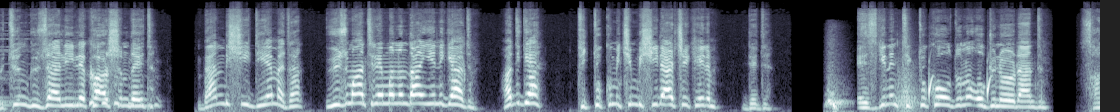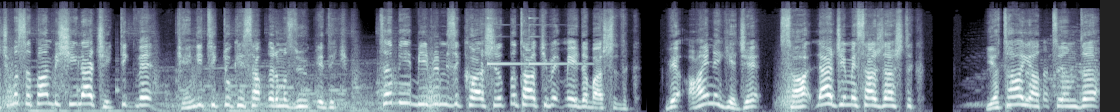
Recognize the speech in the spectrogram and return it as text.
bütün güzelliğiyle karşımdaydı. Ben bir şey diyemeden yüzme antrenmanından yeni geldim. Hadi gel. TikTok'um için bir şeyler çekelim dedi. Ezgi'nin TikTok olduğunu o gün öğrendim. Saçma sapan bir şeyler çektik ve kendi TikTok hesaplarımızı yükledik. Tabii birbirimizi karşılıklı takip etmeye de başladık. Ve aynı gece saatlerce mesajlaştık. Yatağa yattığımda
